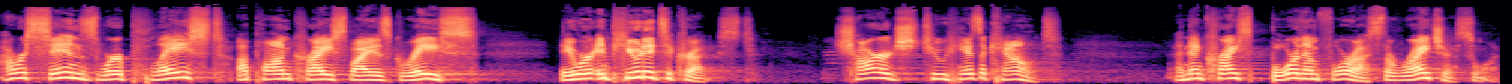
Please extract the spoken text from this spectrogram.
Our sins were placed upon Christ by his grace. They were imputed to Christ, charged to his account. And then Christ bore them for us, the righteous one.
